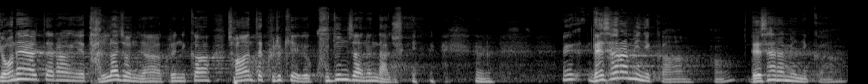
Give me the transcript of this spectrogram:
연애할 때랑 달라졌냐? 그러니까 저한테 그렇게 얘기해요. 굳은 자는 나중에. 내 사람이니까. 어? 내 사람이니까.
